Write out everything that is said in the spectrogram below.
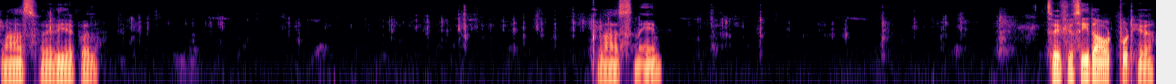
class variable class name So if you see the output here,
